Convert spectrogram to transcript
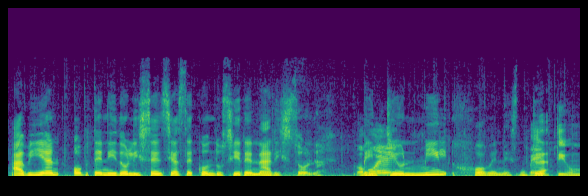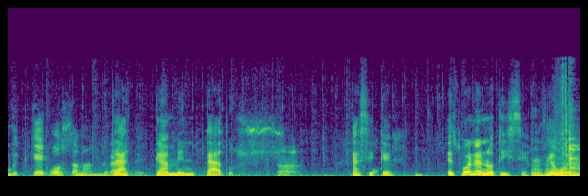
habían obtenido licencias de conducir en Arizona. ¿Cómo es? 21 mil jóvenes. 21, qué cosa más grande. Dacamentados. Así que es buena noticia. Ujú. Qué bueno.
